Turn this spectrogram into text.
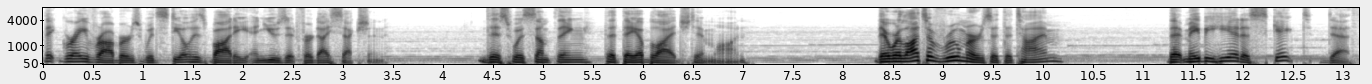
that grave robbers would steal his body and use it for dissection. This was something that they obliged him on. There were lots of rumors at the time that maybe he had escaped death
